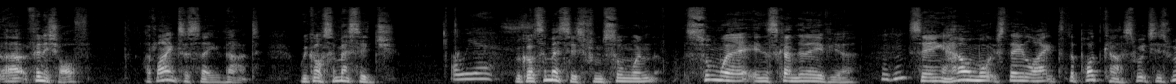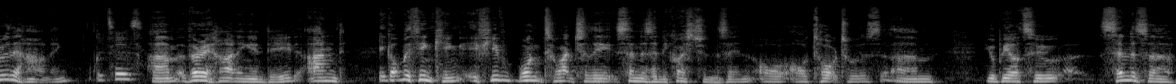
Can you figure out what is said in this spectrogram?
uh, finish off, I'd like to say that we got a message. Oh yes. We got a message from someone somewhere in Scandinavia Mm-hmm. saying how much they liked the podcast, which is really heartening. It is. Um, very heartening indeed. And it got me thinking if you want to actually send us any questions in or, or talk to us, um, you'll be able to send us a,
